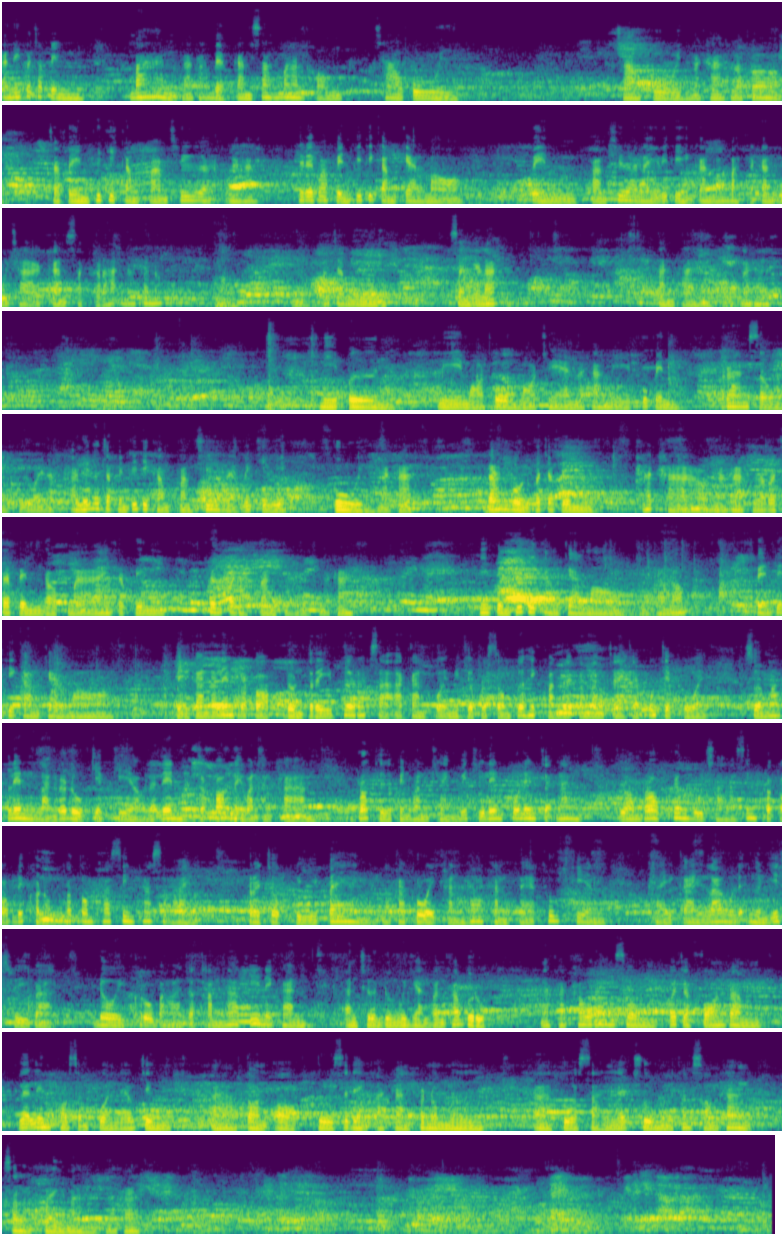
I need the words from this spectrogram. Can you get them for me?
อันนี้ก็จะเป็นบ้านนะคะแบบการสร้างบ้านของชาวกุย ชาวกุยนะคะ แล้วก็จะเป็นพิธีกรรมความเชื่อนะคะที่เรียกว่าเป็นพิธีกรรมแกลมอ เป็นความเชื่อในวิธีแห่งการบำบัดและการบูชาการสักการะนะคะเนาะก็จะมีสัญลักษณ์ต่างๆนะคะมีปืน มีหมอโทนหมอแคนนะคะมีผู้เป็นร่างทรงด้วยนะคะอันนี้ก็จะเป็นพิธีกรรมความเชื่อแบบวิถีกุยนะคะ ด้านบนก็จะเป็นผ้าขาวนะคะแล้วก็จะเป็นดอกไม้จะเป็นเครื่องประดับต่างๆนะคะ นี่เป็นพิธีกรรมแกลมอนะคะเนาะเป็นพิธีกรรมแกลมอ เป็นการละเล่นประกอบดนตรีเพื่อรักษาอาการป่วยมีจุดประสงค์เพื่อให้ขวัญและกำลังใจแก่ผู้เจ็บป่วย ส่วนมากเล่นหลังฤดูเก็บเกี่ยว และเล่นเฉพาะในวันอังคาร เพราะถือเป็นวันแข่งวิธีเล่นผู้เล่นจะนั่งล้อมรอบเครื่องบูชา ซึ่งประกอบด้วยขนมข้าวต้มผ้าสิ้นผ้าสบายกระจกหวีแป้งนะคะกรวยขันห้าขันแปดทูบเทียนไข่ไก่เหล้าและเงิน24บาท โดยครูบาจะทำหน้าที่ในการอัญเชิญดวงวิญญาณบรรพบุรุษนะคะเข้าร่างทรงก็จะฟ้อนรำ และเล่นพอสมควรแล้วจึงอตอนออกโดยแสดงอาการพนมมืออตัวสั่นและชูมือทั้งสองข้างสลับไปมานะคะ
